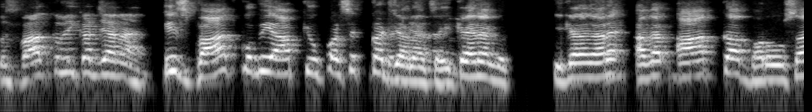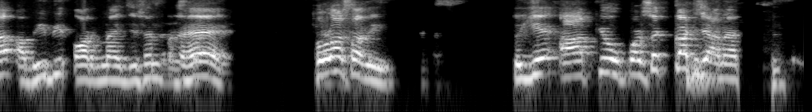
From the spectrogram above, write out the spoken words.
उस बात को भी कट जाना है। इस बात को भी आपके ऊपर से कट जाना चाहिए। कहना ये कहना जा रहा है अगर आपका भरोसा अभी भी ऑर्गेनाइजेशन पर है थोड़ा सा भी तो ये आपके ऊपर से कट जाना चाहिए।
